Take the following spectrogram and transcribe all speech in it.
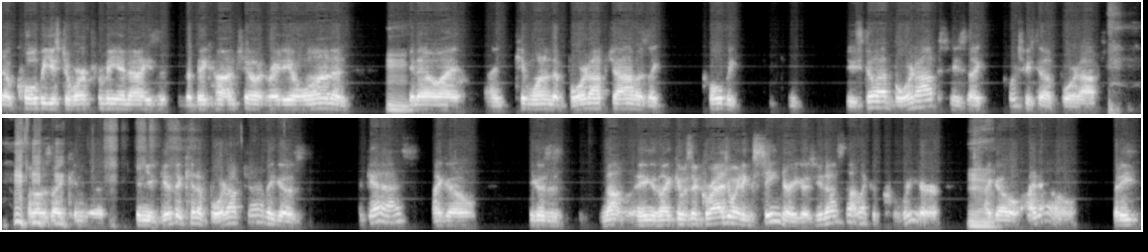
You know, Colby used to work for me, and now he's the big honcho at Radio One. And Mhm. you know, I I kid wanted the board op job. I was like, Colby, do you still have board ops? He's like, of course we still have board ops. And I was like, can you can you give the kid a board op job? He goes, I guess. I go, he goes, it's not he's like it was a graduating senior. He goes, you know, it's not like a career. Yeah. I go, I know, but he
